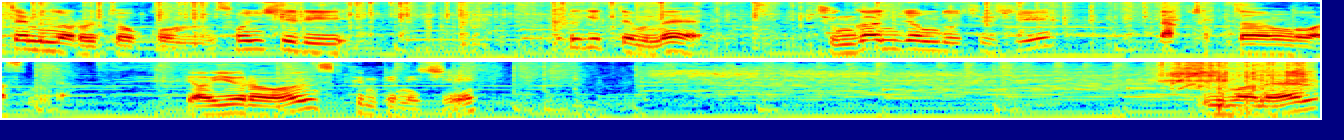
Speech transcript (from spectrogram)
스태미너를 조금 손실이 크기 때문에 중간 정도 슛이 딱 적당한 것 같습니다. 여유로운 스핀 피니시. 이번엔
